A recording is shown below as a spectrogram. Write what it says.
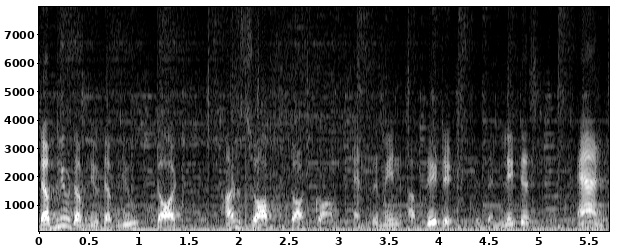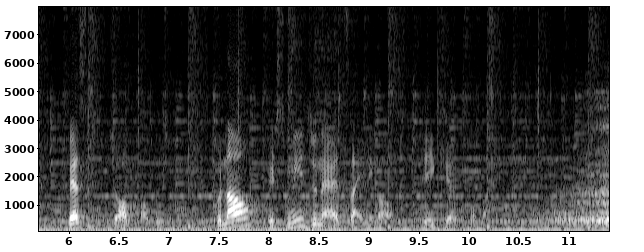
www.huntsjob.com and remain updated with the latest and best job opportunities. For now, it's me, Junaid, signing off. Take care. Bye-bye.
